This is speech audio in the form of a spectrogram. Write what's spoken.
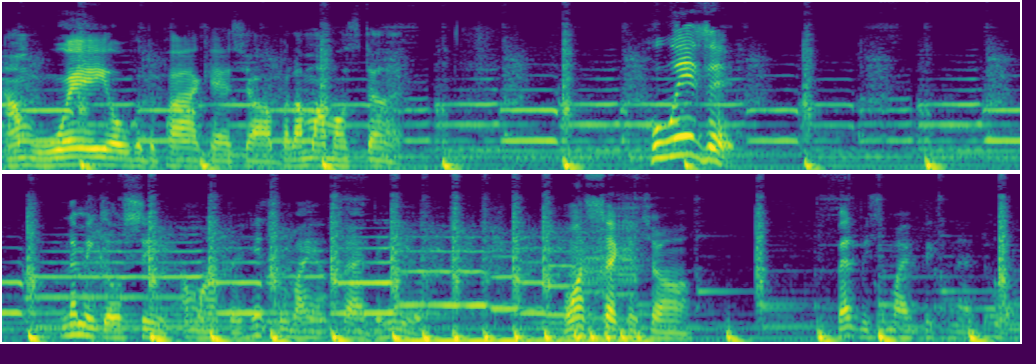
I'm way over the podcast, y'all, but I'm almost done. Who is it? Let me go see. I'm gonna have to hit somebody outside the hill. One second, y'all. Better be somebody fixing that door.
